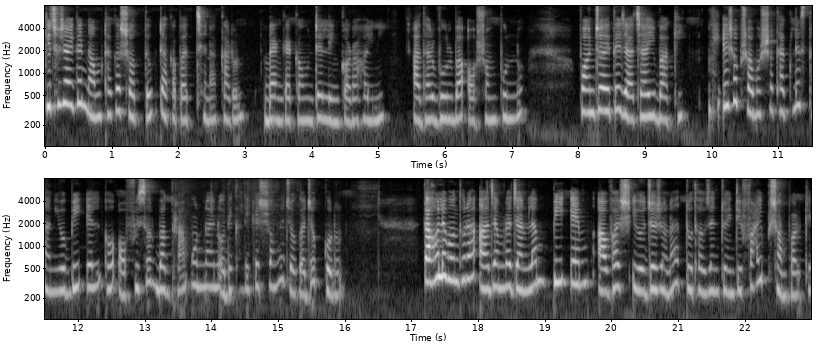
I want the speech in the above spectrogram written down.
কিছু জায়গায় নাম থাকা সত্ত্বেও টাকা পাচ্ছে না, কারণ ব্যাঙ্ক অ্যাকাউন্টে লিঙ্ক করা হয়নি। আধার ভুল বা অসম্পূর্ণ। পঞ্চায়েতে যাচাই বাকি। এসব সমস্যা থাকলে স্থানীয় বিএলও অফিসার বা গ্রাম উন্নয়ন আধিকারিকের সঙ্গে যোগাযোগ করুন। তাহলে বন্ধুরা, আজ আমরা জানলাম PM Awas Yojana two thousand twenty five সম্পর্কে।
